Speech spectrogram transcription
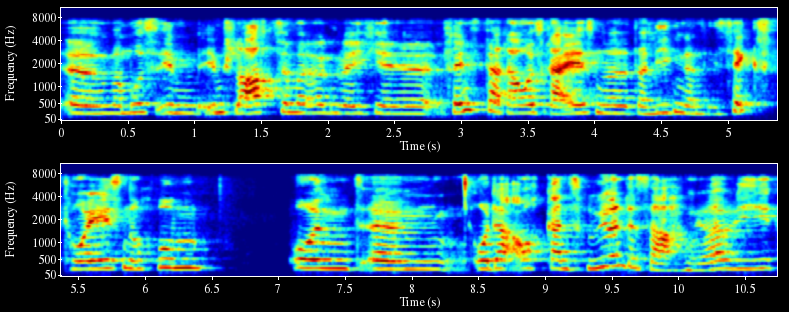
äh, man muss im, im Schlafzimmer irgendwelche Fenster rausreißen, da liegen dann die Sextoys noch rum. Und, ähm, oder auch ganz rührende Sachen, ja, wie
